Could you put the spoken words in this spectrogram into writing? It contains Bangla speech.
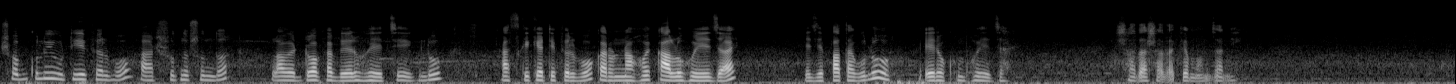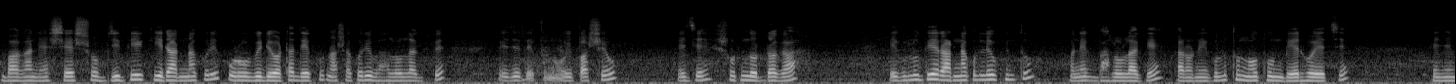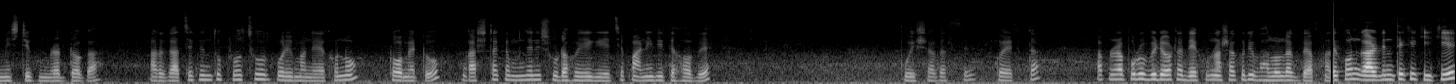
সবগুলোই উঠিয়ে ফেলব আর সুন্দর সুন্দর লাউয়ের ডগা বের হয়েছে। এগুলো আজকে কেটে ফেলব, কারণ না হয় কালো হয়ে যায়। এই যে পাতাগুলো এরকম হয়ে যায়। সাদা সাদা কেমন জানি। বাগানের শেষ সবজি দিয়ে কি রান্না করি পুরো ভিডিওটা দেখুন, আশা করি ভালো লাগবে। এই যে দেখুন ওই পাশেও এই যে সুন্দর ডগা এগুলো দিয়ে রান্না করলেও কিন্তু অনেক ভালো লাগে, কারণ এগুলো তো নতুন বের হয়েছে। এই যে মিষ্টি কুমড়ার ডগা। আর গাছে কিন্তু প্রচুর পরিমাণে এখনও টমেটো। গাছটা কেমন জানি সুডা হয়ে গিয়েছে, পানি দিতে হবে। পুঁই আছে কয়েকটা। আপনারা পুরো ভিডিওটা দেখুন, আশা করি ভালো লাগবে আপনার এখন গার্ডেন থেকে কি কি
